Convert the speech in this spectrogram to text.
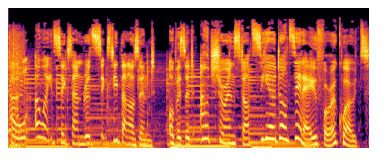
Call 08600 60000 or visit outsurance.co.za for a quote.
